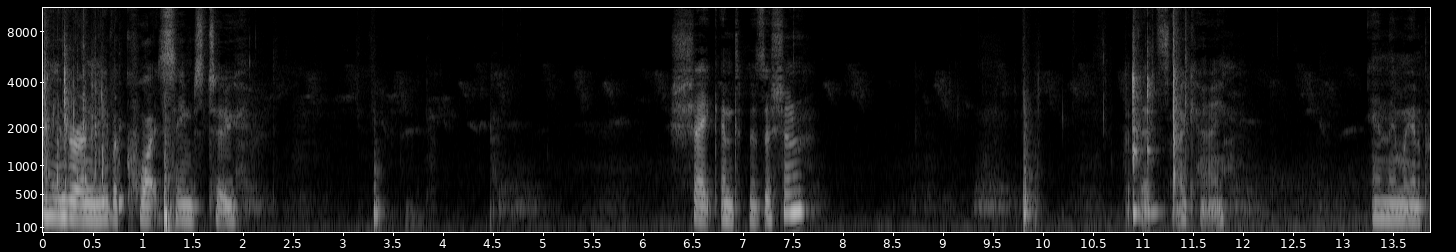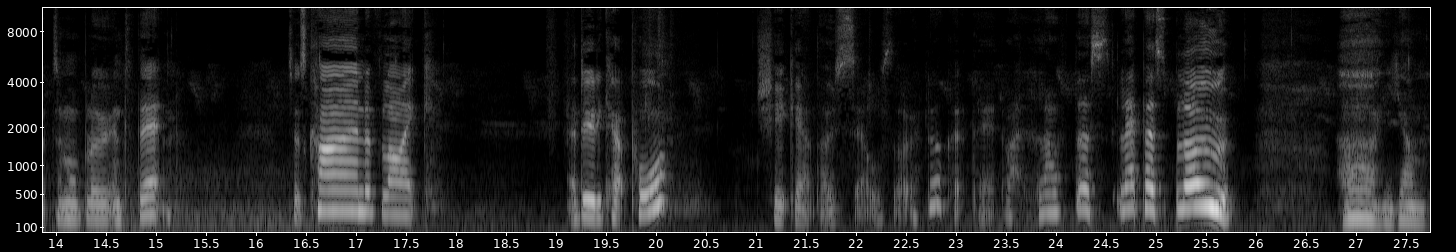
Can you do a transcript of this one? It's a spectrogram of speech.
mandarin never quite seems to shake into position. But that's okay and then we're going to put some more blue into that so it's kind of like a dirty cut pour check out those cells though. Look at that. I love this. Lapis blue! Oh yum.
